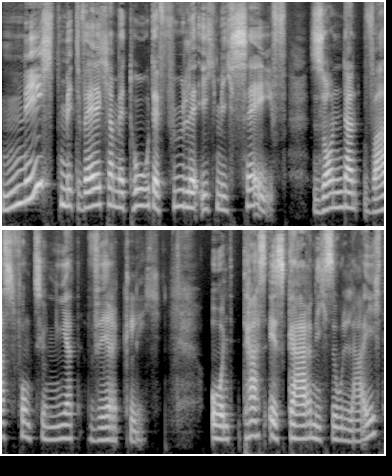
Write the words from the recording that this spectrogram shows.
Nicht mit welcher Methode fühle ich mich safe, sondern was funktioniert wirklich. Und das ist gar nicht so leicht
